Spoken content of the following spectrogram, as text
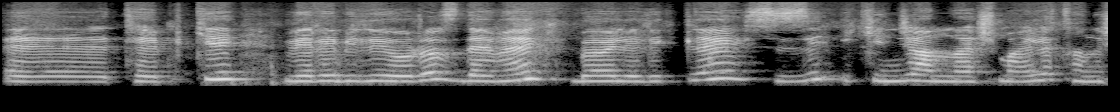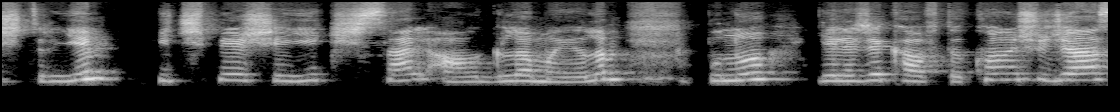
e, tepki verebiliyoruz demek. Böylelikle sizi ikinci anlaşmayla tanıştırayım. Hiçbir şeyi kişisel algılamayalım. Bunu gelecek hafta konuşacağız.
